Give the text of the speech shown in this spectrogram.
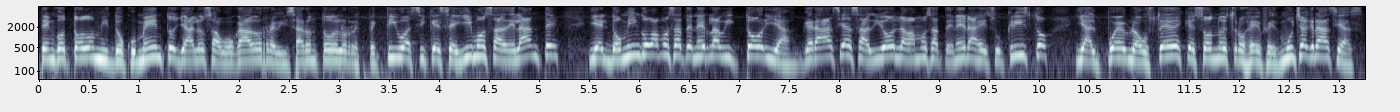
tengo todos mis documentos, ya los abogados revisaron todo lo respectivo, así que seguimos adelante y el domingo vamos a tener la victoria. Gracias a Dios la vamos a tener a Jesucristo y al pueblo, a ustedes que son nuestros jefes. Muchas gracias.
